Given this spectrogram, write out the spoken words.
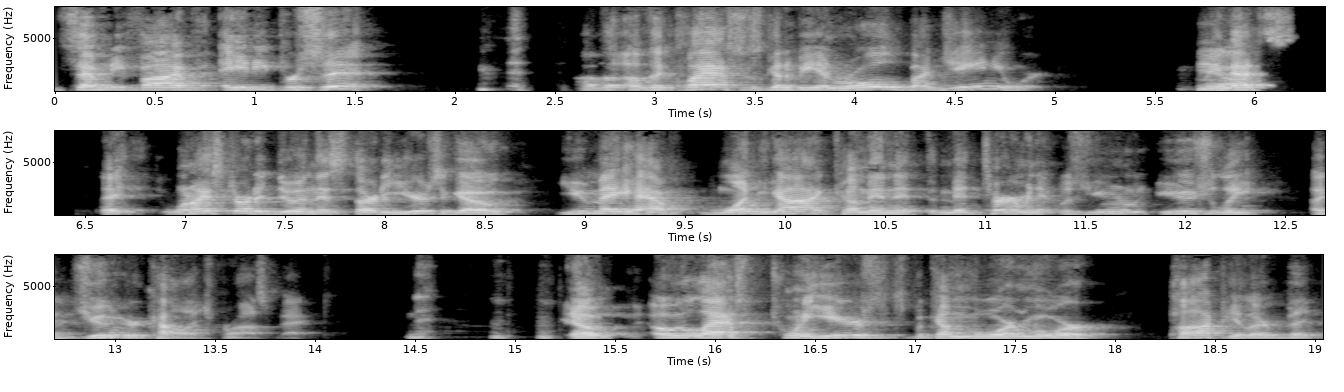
75, 80 percent of the of the class is going to be enrolled by January. I mean, yeah. that's when I started doing this 30 years ago, you may have one guy come in at the midterm, and it was usually a junior college prospect. you know, over the last 20 years, it's become more and more popular, but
